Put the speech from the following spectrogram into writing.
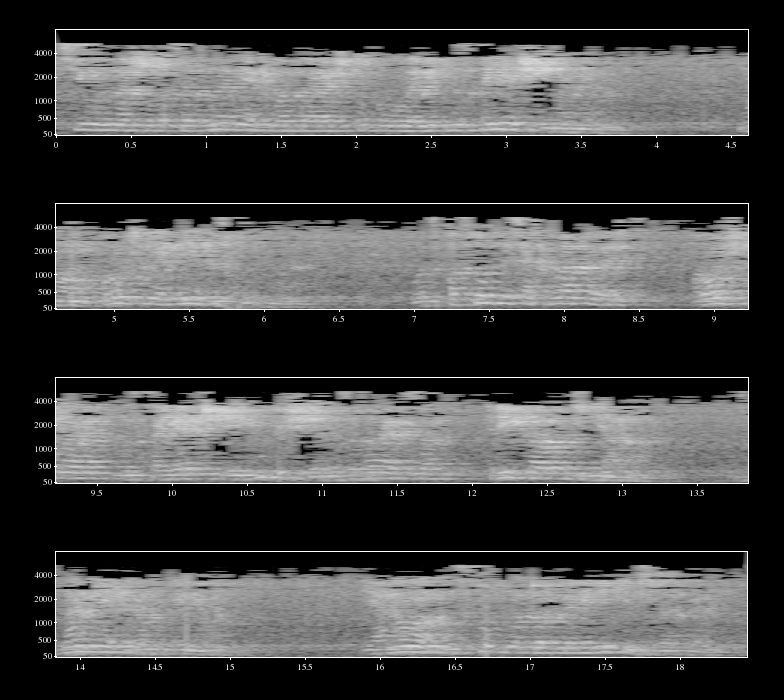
Силы нашего сознания хватает, чтобы уловить настоящий момент. Но прошлое недоступно. Вот способность охватывать прошлое, настоящее и будущее называется три каладжняна, знание трех времен. И оно доступно только великим святым.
